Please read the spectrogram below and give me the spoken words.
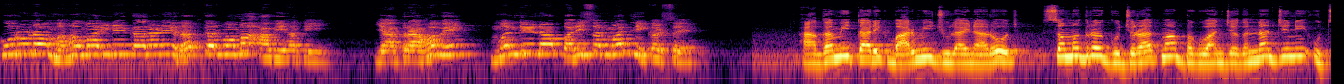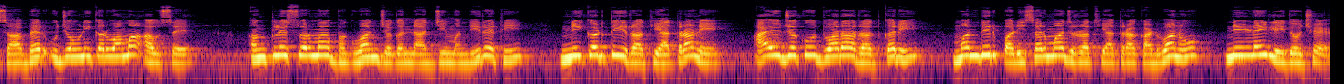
કોરોના મહામારીને કારણે રદ કરવામાં આવી હતી યાત્રા હવે મંદિરના પરિસરમાં જ નીકળશે આગામી તારીખ બારમી જુલાઈના રોજ સમગ્ર ગુજરાતમાં ભગવાન જગન્નાથજીની ઉત્સાહભેર ઉજવણી કરવામાં આવશે અંકલેશ્વરમાં ભગવાન જગન્નાથજી મંદિરેથી નીકળતી રથયાત્રાને આયોજકો દ્વારા રદ કરી મંદિર પરિસરમાં જ રથયાત્રા કાઢવાનો નિર્ણય લીધો છે.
